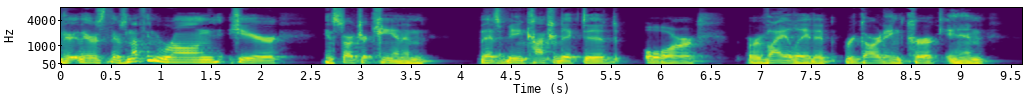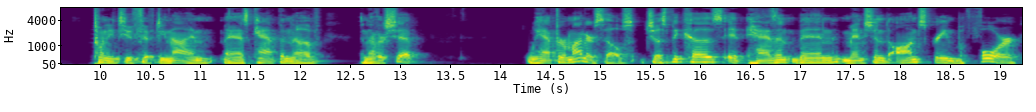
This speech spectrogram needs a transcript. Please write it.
there, there's there's nothing wrong here in Star Trek canon that's being contradicted or or violated regarding Kirk in 2259 as captain of another ship. We have to remind ourselves just because it hasn't been mentioned on screen before,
